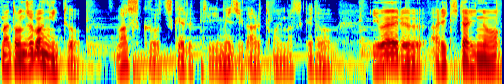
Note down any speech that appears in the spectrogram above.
まあ、ドン・ジョバンギーとマスクをつけるっていうイメージがあると思いますけどいわゆるありきたりの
